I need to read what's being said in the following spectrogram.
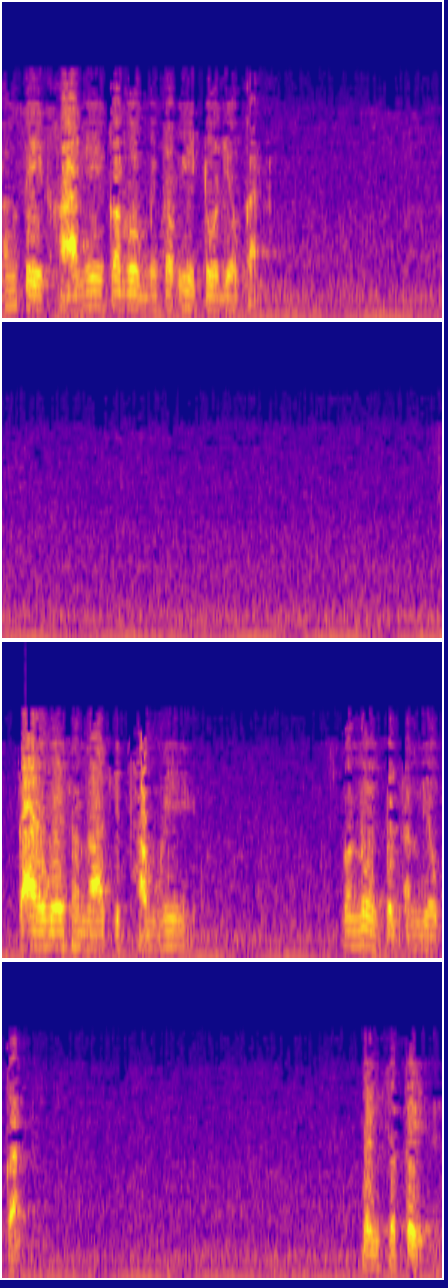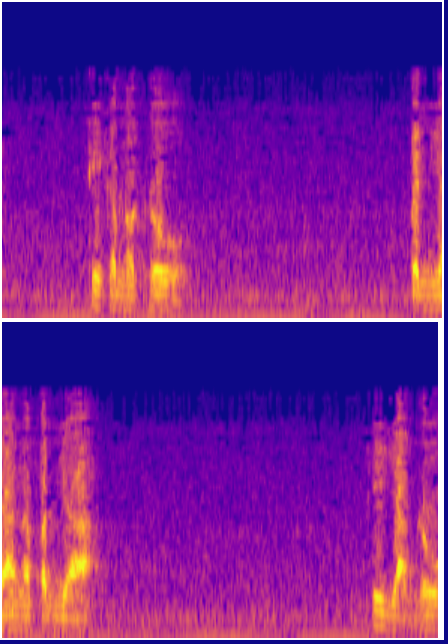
ทั้งสี่ขานี้ก็รวมเป็นเก้าอี้ตัวเดียวกันกายเวทนาจิตธรรมนี้ มันเนื่องเป็นอันเดียวกัน เป็นสติที่กำหนดรู้ เป็นญาณปัญญา ที่อย่างรู้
